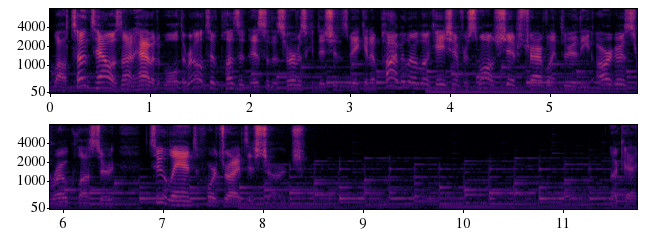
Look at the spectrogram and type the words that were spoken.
While Tuntau is not habitable, the relative pleasantness of the surface conditions make it a popular location for small ships traveling through the Argos Rho cluster to land for dry discharge. Okay,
